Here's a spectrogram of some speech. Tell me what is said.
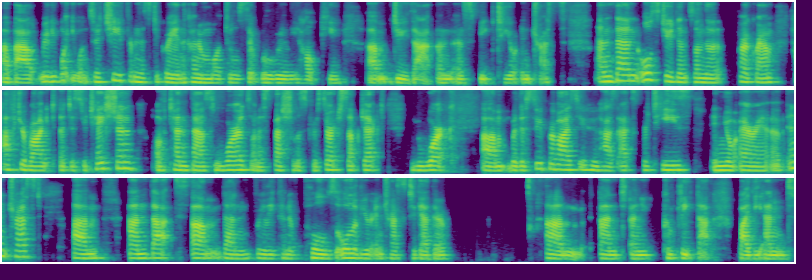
about really what you want to achieve from this degree and the kind of modules that will really help you um, do that and, and speak to your interests. And then all students on the program have to write a dissertation of 10,000 words on a specialist research subject. You work um, with a supervisor who has expertise in your area of interest um, and that um, then really kind of pulls all of your interests together um, and, and you complete that by the end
